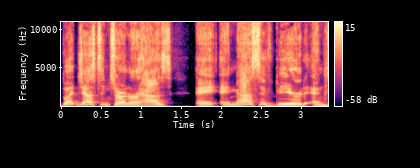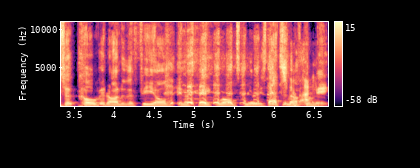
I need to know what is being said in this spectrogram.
But Justin Turner has a, a massive beard and took COVID onto the field in a fake World Series. That's, That's enough right. for me.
